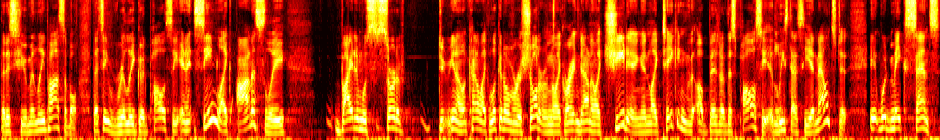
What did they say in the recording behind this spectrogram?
that is humanly possible. That's a really good policy, and it seemed like honestly. Biden was sort of, you know, kind of like looking over his shoulder and like writing down and like cheating and like taking a bit of this policy, at least as he announced it. It would make sense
